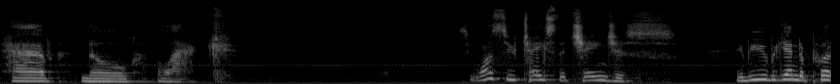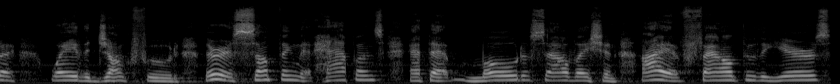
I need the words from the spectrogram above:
have no lack. See, once you taste the changes, if you begin to put away the junk food. There is something that happens at that mode of salvation. I have found through the years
